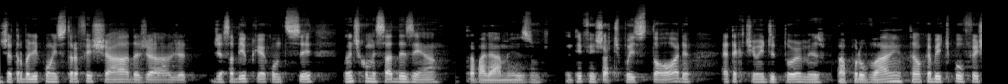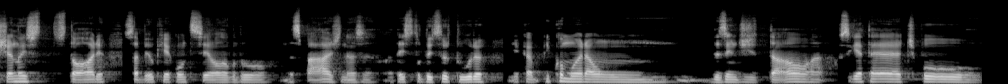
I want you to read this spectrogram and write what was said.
já trabalhei com história fechada, já, já, já sabia o que ia acontecer antes de começar a desenhar, trabalhar mesmo. Tentei fechar, tipo, a história, até que tinha um editor mesmo para provar, então acabei, tipo, fechando a história, saber o que ia acontecer ao longo do, das páginas, até toda a estrutura. E, e como era um desenho digital, consegui até, tipo,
